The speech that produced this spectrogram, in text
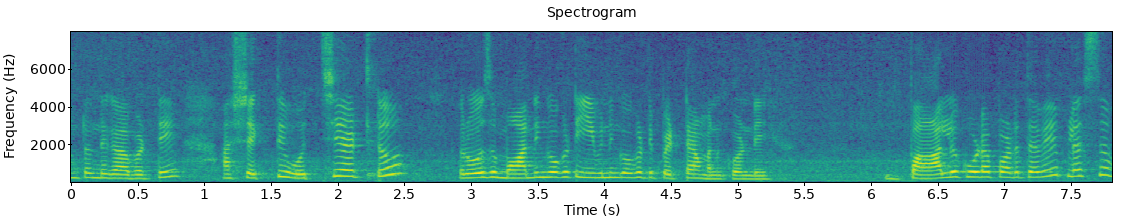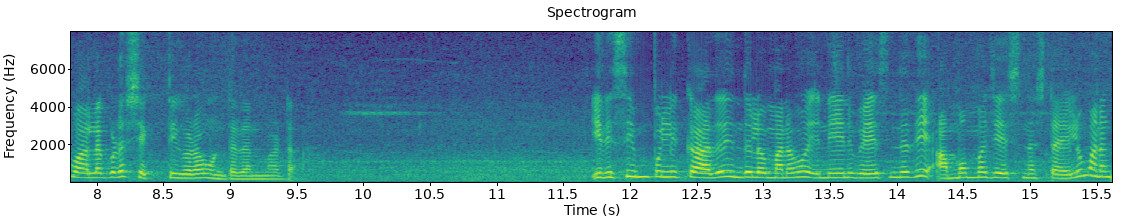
ఉంటుంది కాబట్టి ఆ శక్తి వచ్చేట్టు రోజు మార్నింగ్ ఒకటి ఈవినింగ్ ఒకటి పెట్టామనుకోండి పాలు కూడా పడుతుంది ప్లస్ వాళ్ళకు కూడా శక్తి కూడా ఉంటుంది ఇది సింపుల్ కాదు. ఇందులో మనము నేను వేసినది అమ్మమ్మ చేసిన స్టైలు. మనం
